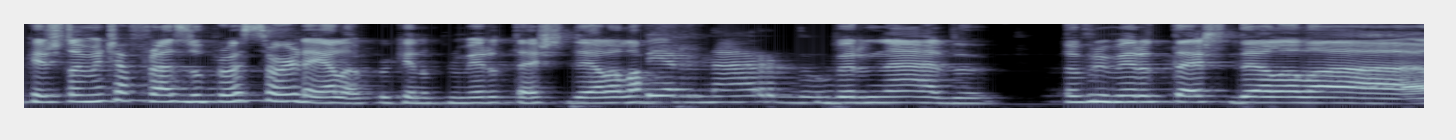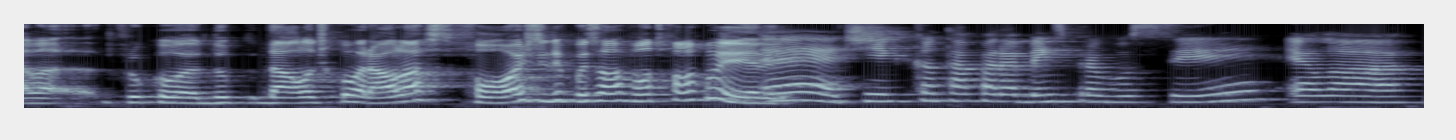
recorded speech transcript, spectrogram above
que é justamente a frase do professor dela, porque no primeiro teste dela, ela Bernardo. Bernardo. No primeiro teste dela, ela, ela pro, do- da aula de coral, ela foge e depois ela volta e fala com ele. É, tinha que cantar parabéns pra você. Ela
